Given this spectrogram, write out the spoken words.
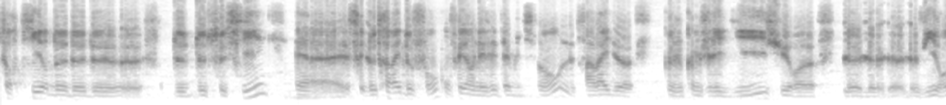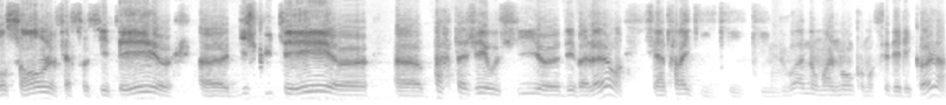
sortir de, de ceci, euh, c'est le travail de fond qu'on fait dans les établissements, le travail de, comme je l'ai dit, sur euh, le, le, le, vivre ensemble, le faire société, euh, euh discuter. Euh, euh, partager aussi euh, des valeurs. C'est un travail qui, qui, qui, doit normalement commencer dès l'école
